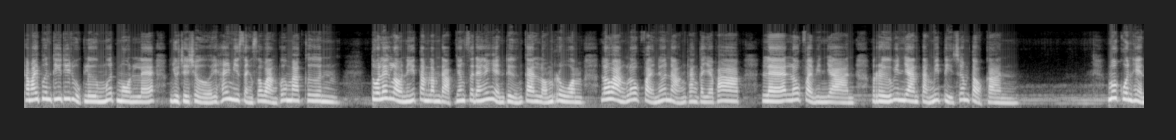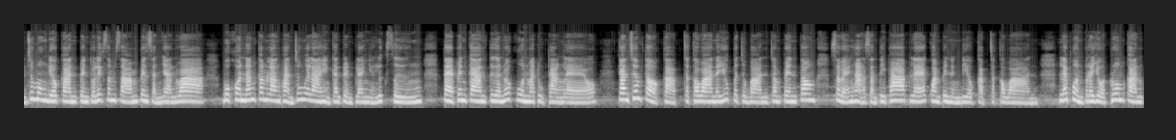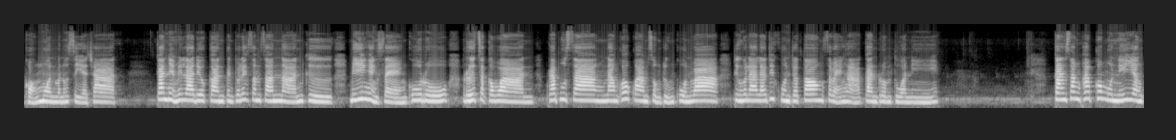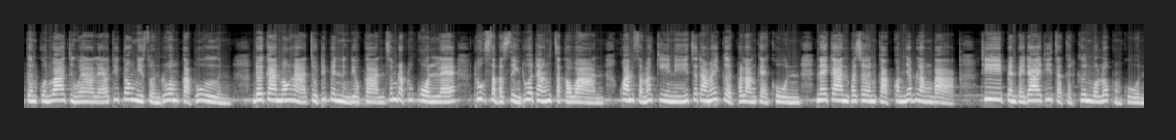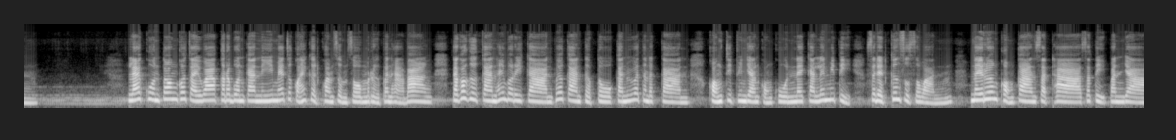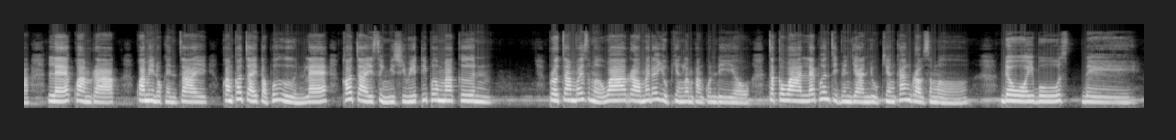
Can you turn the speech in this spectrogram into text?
ทำให้พื้นที่ที่ถูกลืมมืดมนและอยู่เฉยๆให้มีแสงสว่างเพิ่มมากขึ้น ตัวเลขเหล่านี้ตามลำดับยังแสดงให้เห็นถึงการหลอมรวม ระหว่างโลกฝ่ายเนื้อหนังทางกายภาพ และโลกฝ่ายวิญญาณ หรือวิญญาณต่างมิติเชื่อมต่อกัน เมื่อคุณเห็นชั่วโมงเดียวกันเป็นตัวเลขซ้ำๆเป็นสัญญาณว่า บุคคลนั้นกำลังผ่านช่วงเวลาแห่งการเปลี่ยนแปลงอย่างลึกซึ้ง แต่เป็นการเตือนว่าคุณมาถูกทางแล้ว การเชื่อมต่อกับจักรวาลในยุคปัจจุบันจำเป็นต้องแสวงหาสันติภาพและความเป็นหนึ่งเดียวกับจักรวาล และผลประโยชน์ร่วมกันของมวลมนุษยชาติ การเห็นเวลาเดียวกันเป็นตัวเลขซ้ำๆนั้นคือ มียิ่งแห่งแสงคู่รู้ หรือจักรวาล พระผู้สร้างนำข้อความส่งถึงคุณว่า ถึงเวลาแล้วที่คุณจะต้องแสวงหาการรวมตัวนี้ การสร้างภาพข้อมูลนี้ยังเตือนคุณว่าถึงเวลาแล้วที่ต้องมีส่วนร่วมกับผู้อื่น โดยการมองหาจุดที่เป็นหนึ่งเดียวกันสำหรับทุกคนและทุกสรรพสิ่งทั่วทั้งจักรวาล ความสามัคคีนี้จะทำให้เกิดพลังแก่คุณ ในการเผชิญกับความยากลำบาก ที่เป็นไปได้ที่จะเกิดขึ้นบนโลกของคุณ และคุณต้องเข้าใจว่ากระบวนการนี้แม้จะก่อให้เกิดความเสื่อมโทรมหรือปัญหาบ้าง แต่ก็คือการให้บริการเพื่อการเติบโตการวิวัฒนาการของจิตวิญญาณของคุณในการเล่นมิติเสด็จขึ้นสู่สวรรค์ ในเรื่องของการศรัทธา สติปัญญา และความรัก ความเห็นอกเห็นใจ ความเข้าใจต่อผู้อื่น และเข้าใจสิ่งมีชีวิตที่เพิ่มมากขึ้น โปรดจำไว้เสมอว่าเราไม่ได้อยู่เพียงลำพังคนเดียว จักรวาลและเพื่อนจิตวิญญาณอยู่เคียงข้างเราเสมอ โดยบูสเดย์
